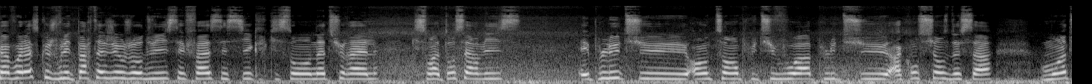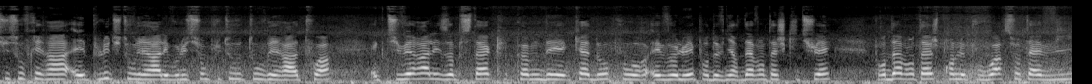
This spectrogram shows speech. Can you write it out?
Voilà ce que je voulais te partager aujourd'hui, ces phases, ces cycles qui sont naturels, qui sont à ton service. Et plus tu entends, plus tu vois, plus tu as conscience de ça, moins tu souffriras et plus tu t'ouvriras à l'évolution, plus tu t'ouvriras à toi et que tu verras les obstacles comme des cadeaux pour évoluer, pour devenir davantage qui tu es, pour davantage prendre le pouvoir sur ta vie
